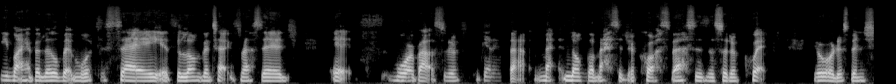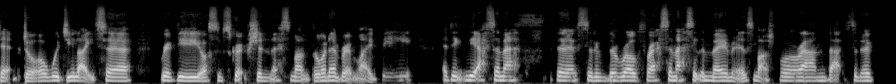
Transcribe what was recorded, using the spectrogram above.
you might have a little bit more to say. It's a longer text message. It's more about sort of getting that me- longer message across versus a sort of quick your order's been shipped or would you like to review your subscription this month or whatever it might be. I think the SMS, the sort of the role for SMS at the moment is much more around that sort of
